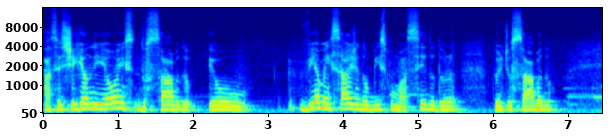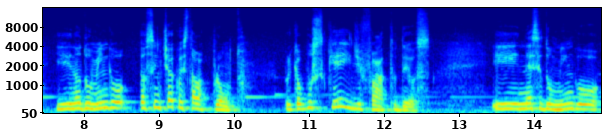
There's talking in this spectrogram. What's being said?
assisti reuniões do sábado. Eu vi a mensagem do Bispo Macedo durante, durante o sábado. E no domingo eu sentia que eu estava pronto. Porque eu busquei de fato Deus. E nesse domingo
